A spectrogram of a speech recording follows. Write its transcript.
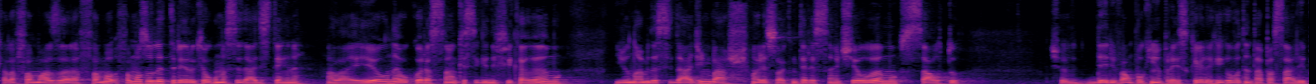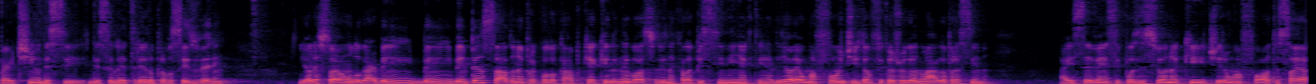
aquela famosa famo, famoso letreiro que algumas cidades têm, né? Olha lá, eu, né, o coração que significa amo e o nome da cidade embaixo. Olha só que interessante. Eu amo Salto. Deixa eu derivar um pouquinho para a esquerda aqui que eu vou tentar passar ali pertinho desse desse letreiro para vocês verem. E olha só, é um lugar bem, bem, bem pensado, né, para colocar, porque aquele negócio ali naquela piscininha que tem ali, ó, é uma fonte, então fica jogando água para cima. Aí você vem, se posiciona aqui, tira uma foto e sai a,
